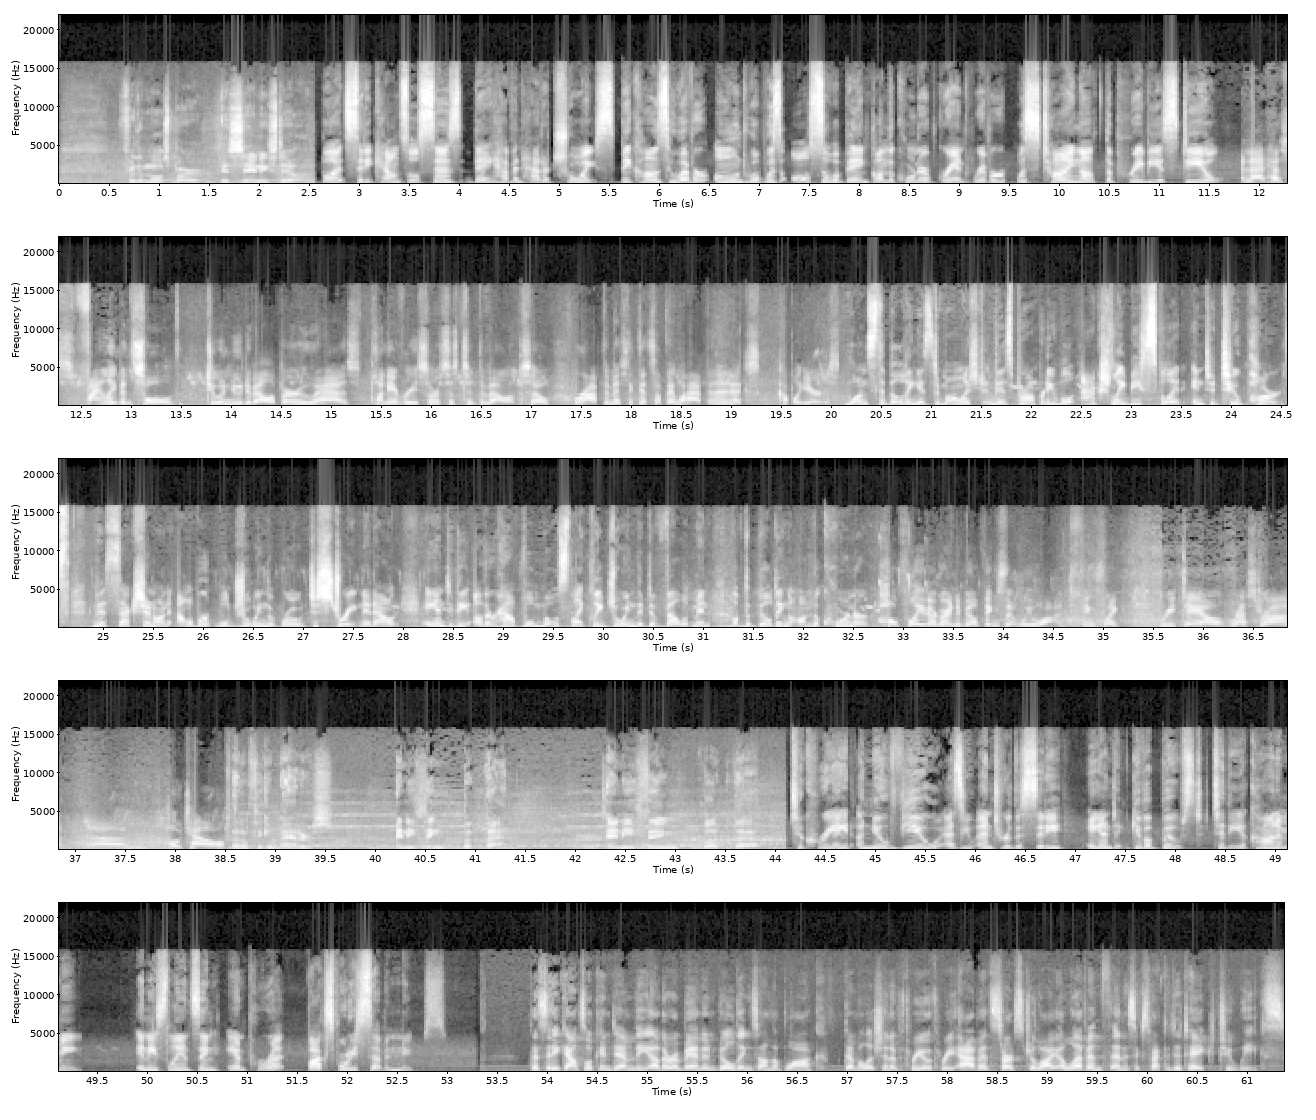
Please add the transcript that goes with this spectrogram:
for the most part, is standing still. But City Council says they haven't had a choice because whoever owned what was also a bank on the corner of Grand River was tying up the previous deal. And that has finally been sold to a new developer who has plenty of resources to develop. So we're optimistic that something will happen in the next couple years. Once the building is demolished, this property will actually be split into two parts. This section on Albert will join the road to straighten it out, and the other half will most likely join the development of the building on the corner. Hopefully they're going to build things that we want, things like retail, restaurant, um, hotel. I don't think it matters. Anything but that anything but that. To create a new view as you enter the city and give a boost to the economy. In East Lansing Ann Perret, Fox 47 News. The City Council condemned the other abandoned buildings on the block. Demolition of 303 Abbott starts July 11th and is expected to take two weeks.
